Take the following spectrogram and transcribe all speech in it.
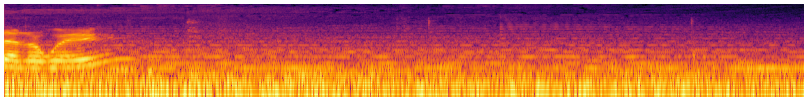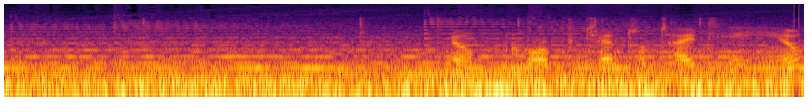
That away. No more potential titanium.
